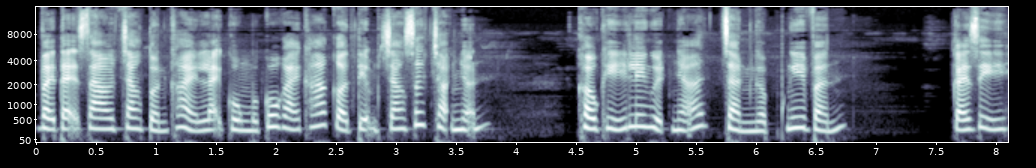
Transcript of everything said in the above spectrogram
Vậy tại sao Trang Tuấn Khải lại cùng một cô gái khác ở tiệm trang sức chọn nhẫn? Khẩu khí Ly Nguyệt Nhã tràn ngập nghi vấn. Cái gì?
